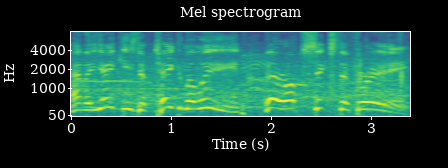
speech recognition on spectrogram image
and the Yankees have taken the lead. They're up six to three.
